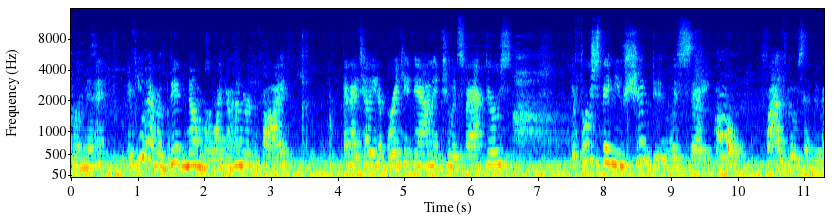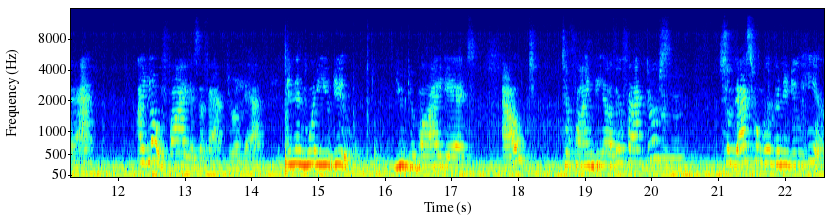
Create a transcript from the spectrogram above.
for a minute. If you have a big number like hundred and five, and I tell you to break it down into its factors, the first thing you should do is say, oh, five goes into that. I know five is a factor of that. And then what do you do? You divide it out to find the other factors? Mhm. So that's what we're gonna do here.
